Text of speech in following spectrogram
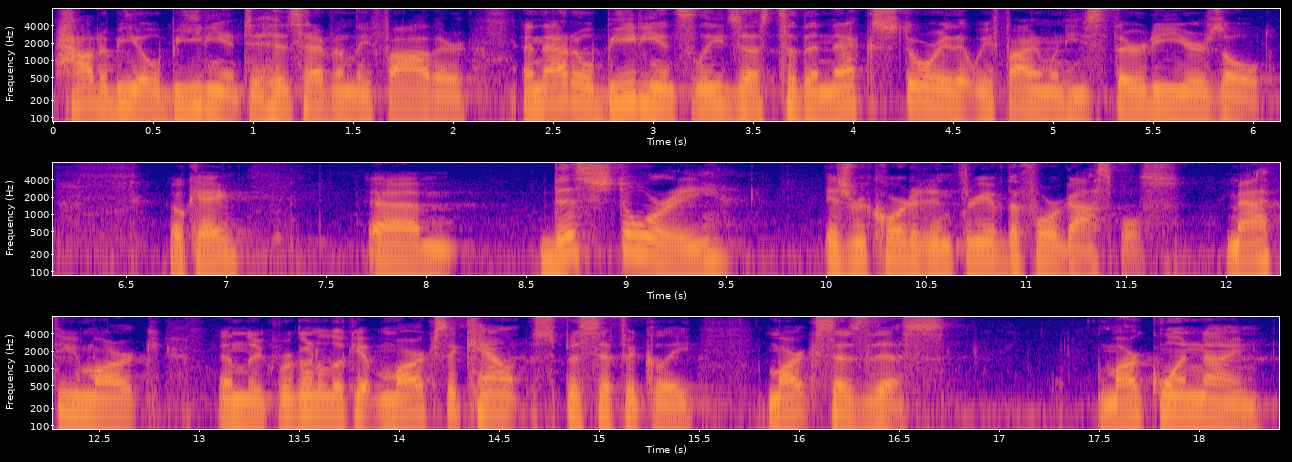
how to be obedient to his heavenly father. And that obedience leads us to the next story that we find when he's 30 years old. Okay? Um, this story is recorded in three of the four gospels. Matthew, Mark, and Luke. We're going to look at Mark's account specifically. Mark says this Mark 1 9.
